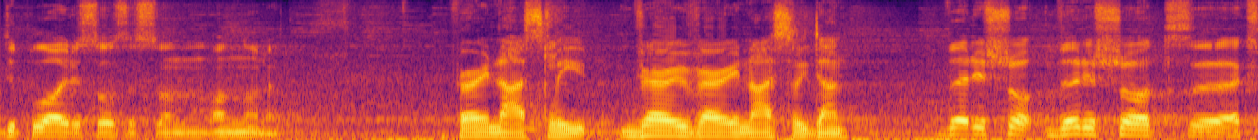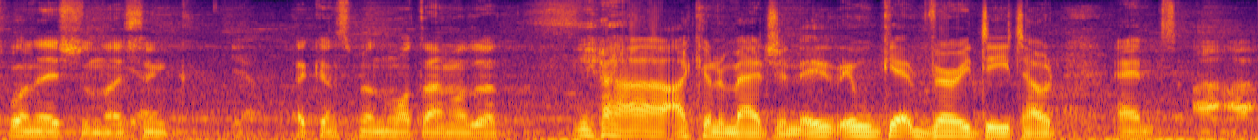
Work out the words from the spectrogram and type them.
deploy resources on, on Nunet. Very nicely, very, very nicely done. Very short, very short uh, explanation. I think Yeah. I can spend more time on that. Yeah, I can imagine. It, it will get very detailed. And I,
